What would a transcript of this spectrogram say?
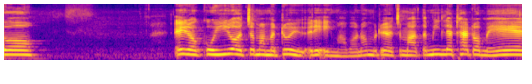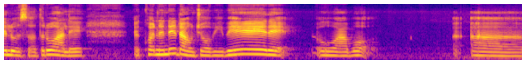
ရော အဲ့တော့ကိုကြီးတော့ကျမမတွေ့ဘူးအဲ့ဒီအိမ်မှာပေါ့နော်မတွေ့တော့ကျမသမီးလက်ထပ်တော့မယ်လို့ဆိုတော့သူတို့ကလည်းခုနှစ်နှစ်တောင်ကြော်ပြီပဲတဲ့ဟိုဟာပေါ့အာ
